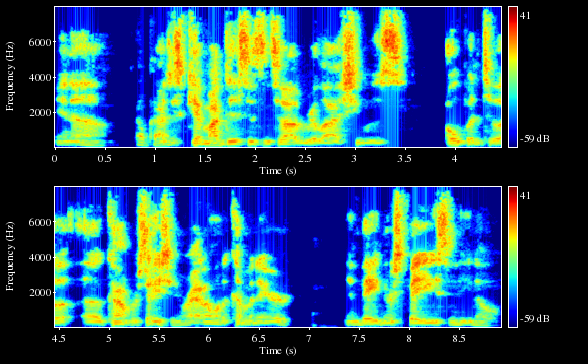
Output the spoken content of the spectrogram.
And, uh, Okay. I just kept my distance until I realized she was open to a, a conversation, right? I don't want to come in there invading her space and, you know,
